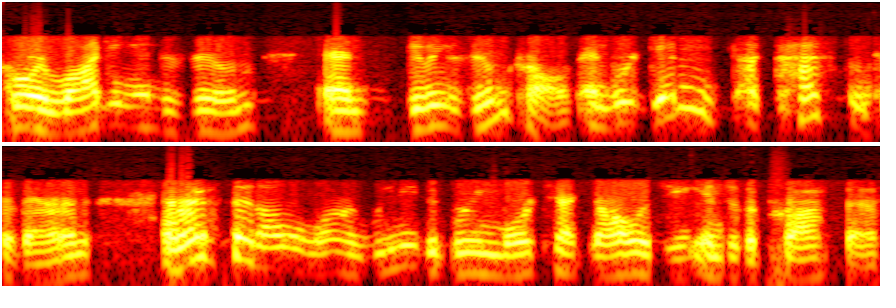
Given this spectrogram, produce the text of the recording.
who are logging into Zoom and doing Zoom calls. And we're getting accustomed to that. And, and I've said all along, we need to bring more technology into the process.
